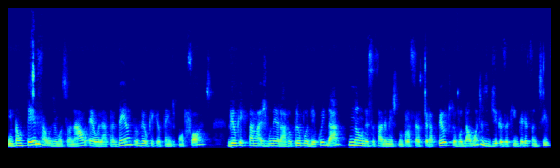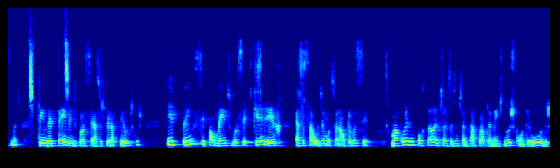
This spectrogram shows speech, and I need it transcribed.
Então, ter Sim. saúde emocional é olhar para dentro, ver o que, que eu tenho de ponto forte, ver o que está mais vulnerável para eu poder cuidar, não necessariamente num processo terapêutico, eu vou dar um monte de dicas aqui interessantíssimas, que independem de processos terapêuticos, e principalmente você querer essa saúde emocional para você. Uma coisa importante, antes da gente entrar propriamente nos conteúdos,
